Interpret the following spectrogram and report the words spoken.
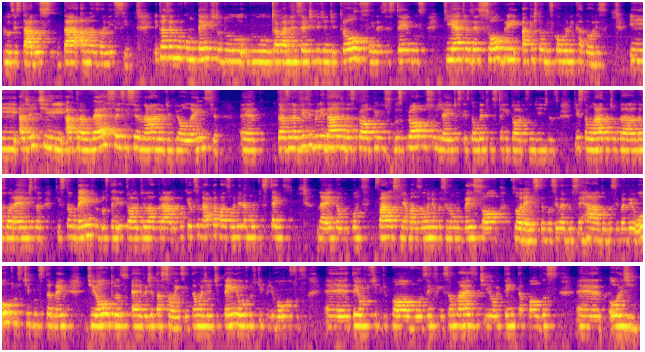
nos estados da Amazônia em si. E trazendo no contexto do, do trabalho recente que a gente trouxe nesses tempos, que é trazer sobre a questão dos comunicadores. E a gente atravessa esse cenário de violência é, trazendo a visibilidade das próprios, dos próprios sujeitos que estão dentro dos territórios indígenas, que estão lá dentro da, da floresta, que estão dentro dos territórios de lavrado, porque o cenário da Amazônia é muito extenso. Né? Então, quando fala-se em Amazônia, você não vê só floresta, você vai ver o cerrado, você vai ver outros tipos também de outras é, vegetações. Então, a gente tem outros tipos de rostos, é, tem outro tipo de povos, enfim, são mais de 80 povos é, hoje,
